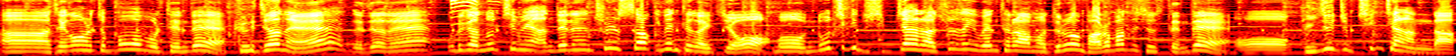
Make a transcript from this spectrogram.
아, 제가 오늘 좀 뽑아볼 텐데 그 전에 그 전에 우리가 놓치면 안 되는 출석 이벤트가 있죠. 뭐 놓치기도 쉽지 않아. 출석 이벤트라 뭐 들어오면 바로 받으셨을 텐데 어 굉장히 좀 칭찬한다.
